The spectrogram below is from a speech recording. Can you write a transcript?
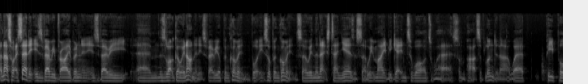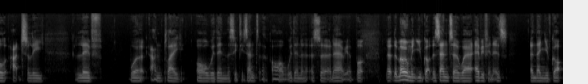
and that's what I said. It is very vibrant and it is very. Um, there's a lot going on and it's very up and coming, but it's up and coming. So in the next ten years or so, it might be getting towards where some parts of London are, where people actually live, work, and play all within the city centre or within a, a certain area. But at the moment, you've got the centre where everything is, and then you've got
